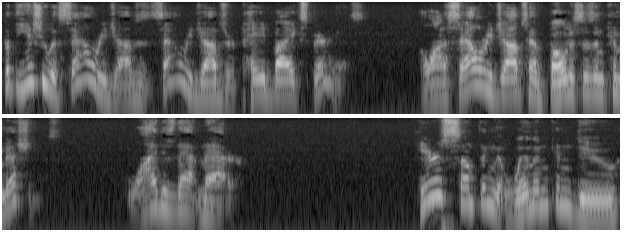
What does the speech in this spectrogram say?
But the issue with salary jobs is that salary jobs are paid by experience. A lot of salary jobs have bonuses and commissions. Why does that matter? Here's something that women can do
